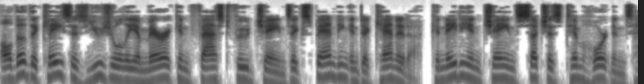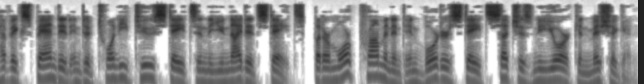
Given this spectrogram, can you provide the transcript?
Although the case is usually American fast food chains expanding into Canada, Canadian chains such as Tim Hortons have expanded into 22 states in the United States, but are more prominent in border states such as New York and Michigan.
